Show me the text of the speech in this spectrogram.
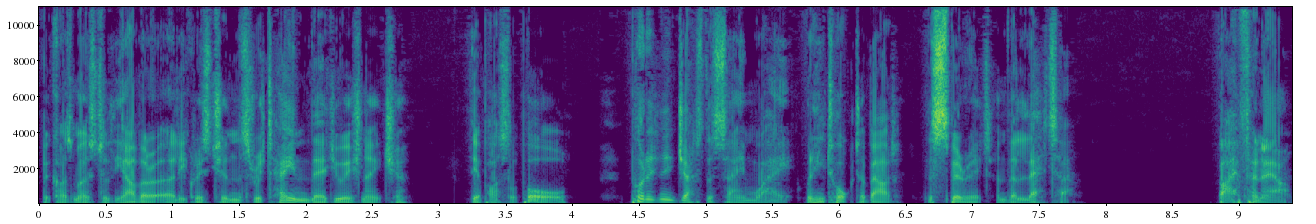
because most of the other early Christians retained their Jewish nature, the Apostle Paul, put it in just the same way when he talked about the Spirit and the letter. Bye for now.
